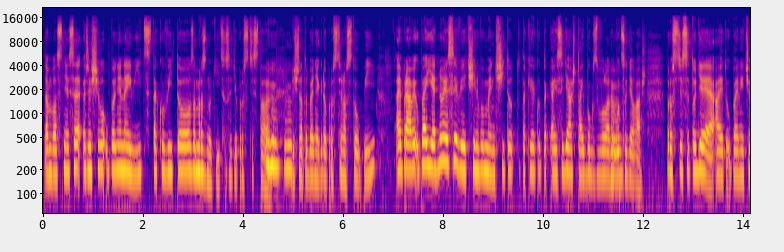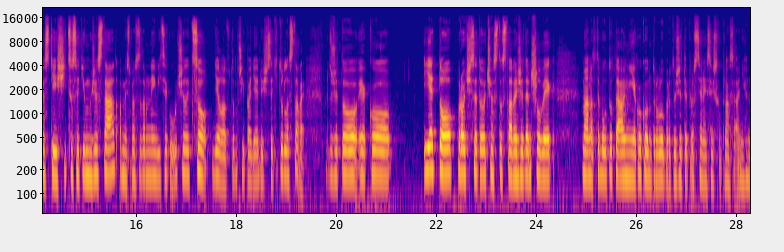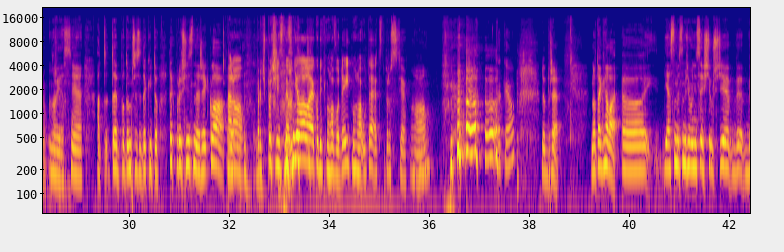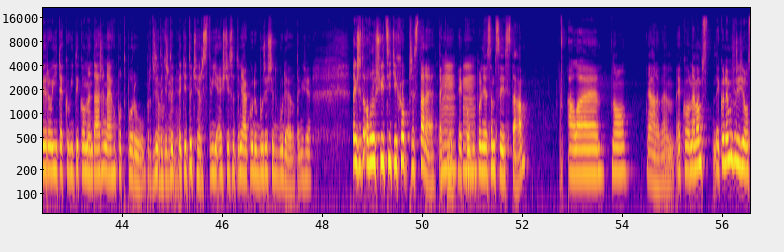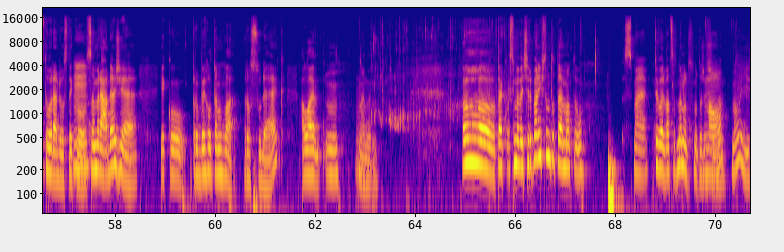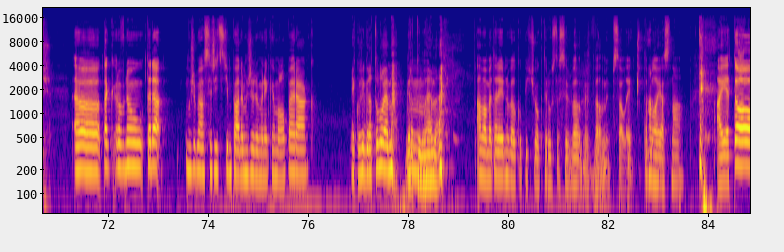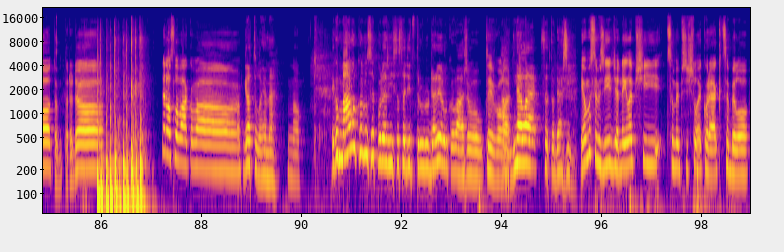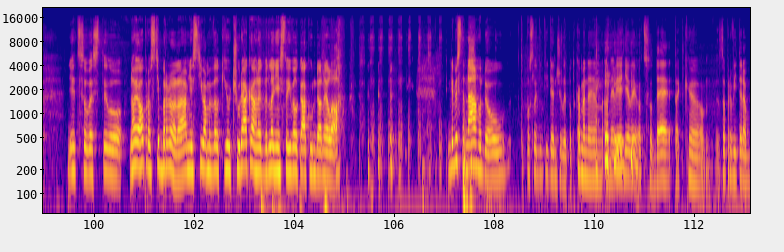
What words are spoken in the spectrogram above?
tam vlastně se řešilo úplně nejvíc takový to zamrznutí, co se ti prostě stane, mm-hmm. když na tebe někdo prostě nastoupí. A je právě úplně jedno, jestli je větší nebo menší, to, to taky jako tak, a jestli děláš tie box vole, nebo mm. co děláš. Prostě se to děje a je to úplně nejčastější, co se ti může stát a my jsme se tam nejvíc jako učili, co dělat v tom případě, když se ti tohle stane. Protože to jako je to, proč se to často stane, že ten člověk má nad tebou totální jako kontrolu, protože ty prostě nejseš schopná se ani hnout. No že? jasně. A to, to, je potom přesně takový to, tak proč nic neřekla? Ano, proč, proč nic neudělala, jako teď mohla odejít, mohla utéct prostě. Aha. Mhm. tak jo. Dobře. No tak hele, uh, já si myslím, že oni se ještě určitě vyrojí takový ty komentáře na jeho podporu, protože teď je, to, teď je to čerství a ještě se to nějakou dobu řešit bude, jo, takže, takže to ohlušující ticho přestane taky, mm, jako mm. úplně jsem si jistá. Ale no, já nevím, jako, nemám, jako nemůžu říct, že mám z toho radost, jako mm. jsem ráda, že jako proběhl tenhle rozsudek, ale mm, nevím. Oh, tak jsme vyčerpaní v tomto tématu. Jsme. Ty 20 minut jsme to řešili. No, no vidíš. Uh, tak rovnou, teda můžeme asi říct tím pádem, že Dominik je malopérák. Jakože gratulujeme. Gratulujeme. Hmm. A máme tady jednu velkou píču, o kterou jste si velmi, velmi psali. Ta byla ano. jasná. A je to... Tom, tada, Nela Slováková. Gratulujeme. No. Jako málo komu se podaří sesadit trůnu Danielu Kovářovou. Ty vole. A Nele se to daří. Já musím říct, že nejlepší, co mi přišlo jako reakce, bylo něco ve stylu, no jo, prostě Brno na náměstí, máme velkýho čuráka a hned vedle něj stojí velká kunda Nela. Kdybyste náhodou poslední týden žili pod kamenem a nevěděli, o co jde, tak uh, za prvý teda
